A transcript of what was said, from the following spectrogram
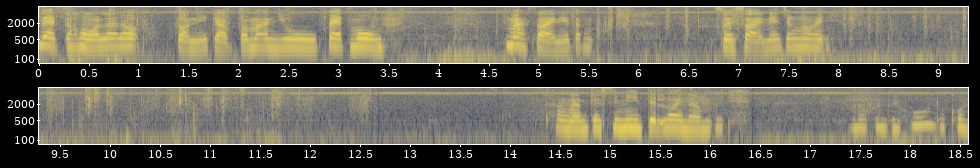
แดดก็ฮ้อนแล้วเนาะตอนนี้กับประมาณอยู่แปดโมง มาสายเนี่ยตั้งสายสายๆเนี่ยจังหน่อย ทางนั้นก็สิมีเป็ดลอยน้ำอีกเราขึ้นไปพูดทุกคน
